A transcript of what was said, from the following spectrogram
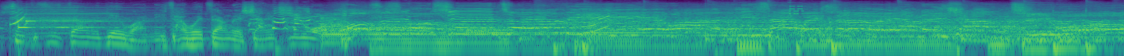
是不是这样的夜晚，你才会这样的想起我？”是不是这样的夜晚，你才会这样的想起我？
